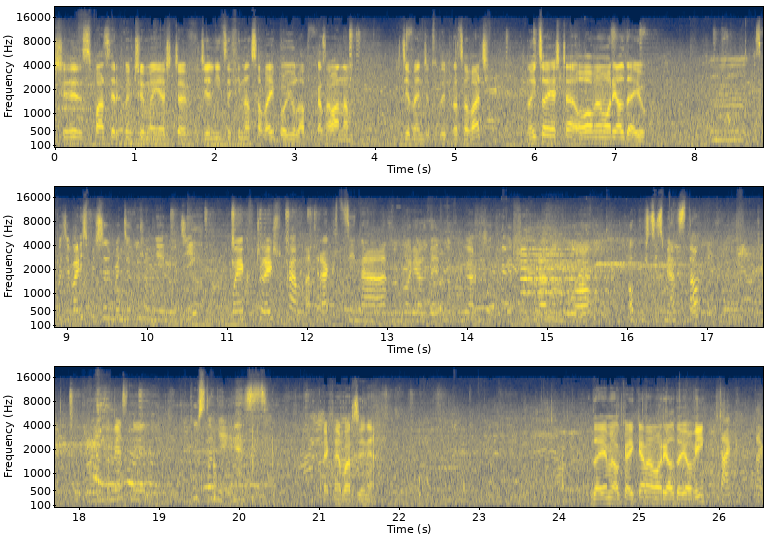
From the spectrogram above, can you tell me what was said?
Dzisiejszy spacer kończymy jeszcze w dzielnicy finansowej, bo Jula pokazała nam, gdzie będzie tutaj pracować. No i co jeszcze o Memorial Dayu? Spodziewaliśmy się, że będzie dużo mniej ludzi, bo jak wczoraj szukałam atrakcji na Memorial Day w Nowym Jorku, to pierwszą poradą było opuścić miasto. Natomiast no, pusto nie jest. Jak najbardziej nie. Dajemy okejkę Memorial Dayowi? Tak, tak,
